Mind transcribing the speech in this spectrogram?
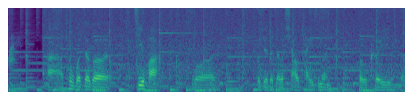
怀。啊，透过这个计划，我我觉得这个小孩子们都可以能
